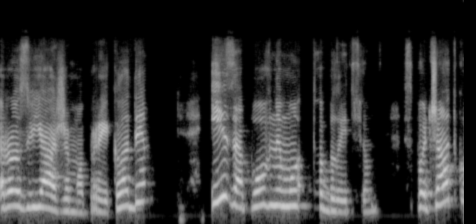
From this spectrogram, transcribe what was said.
розв'яжемо приклади і заповнимо таблицю. Спочатку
